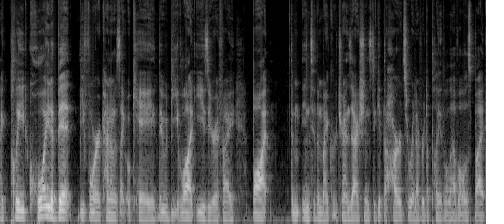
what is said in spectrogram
I played quite a bit before it kind of was like, okay, it would be a lot easier if I bought them into the microtransactions to get the hearts or whatever to play the levels. But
